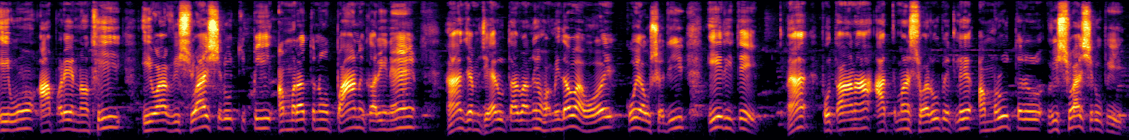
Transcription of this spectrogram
એવું આપણે નથી. એવા વિશ્વાસરૂપી અમૃતનું પાન કરીને, હા, જેમ ઝેર ઉતારવાની હોમી દવા હોય, કોઈ ઔષધિ, એ રીતે, હા, પોતાના આત્મ સ્વરૂપ એટલે અમૃત વિશ્વાસરૂપી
